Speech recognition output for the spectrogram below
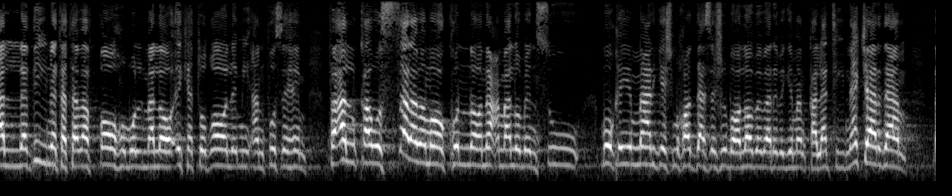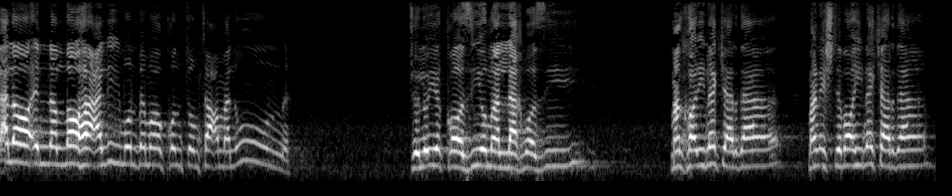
الذين تتوفاهم الملائكة ظالمي انفسهم فالقوا السلم ما كنا نعمل من سوء. موقع مرگش می‌خواد دستش رو بالا ببره بگه من غلطی نکردم. بلا ان الله علیم بما کنتم تعملون. جلوی قاضی و ملق بازی من کاری نکردم من اشتباهی نکردم.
